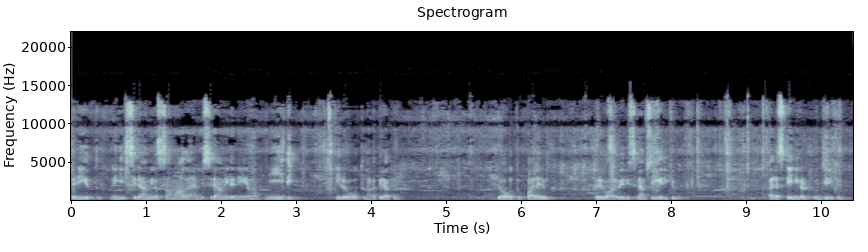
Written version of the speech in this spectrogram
ശരീരത്ത് അല്ലെങ്കിൽ ഇസ്ലാമിക സമാധാനം ഇസ്ലാമിക നിയമം നീതി ഈ ലോകത്ത് നടപ്പിലാക്കും. ലോകത്ത് പലരും ഒരുപാട് പേര് ഇസ്ലാം സ്വീകരിക്കും. പലസ്തീനികൾ പുഞ്ചിരിക്കും.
